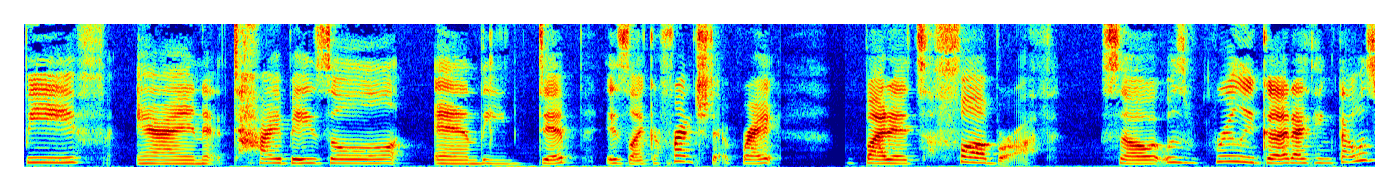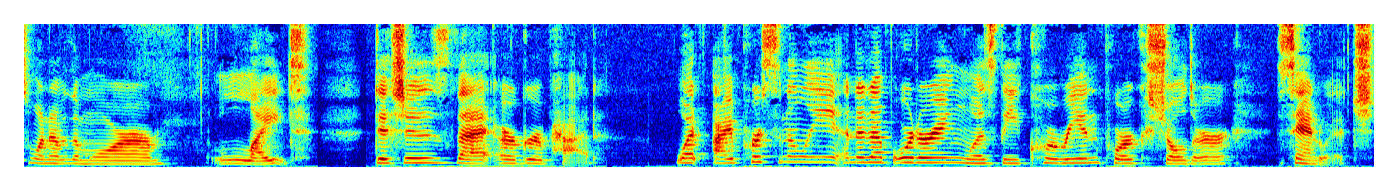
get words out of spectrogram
beef and Thai basil, and the dip is like a French dip, right? But it's pho broth. So it was really good. I think that was one of the more light dishes that our group had. What I personally ended up ordering was the Korean pork shoulder sandwich,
